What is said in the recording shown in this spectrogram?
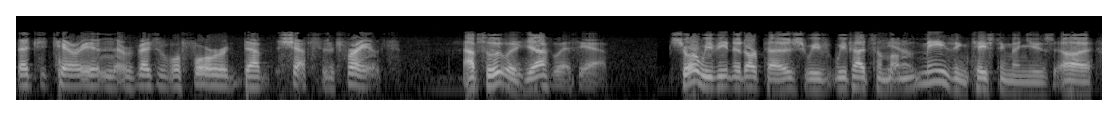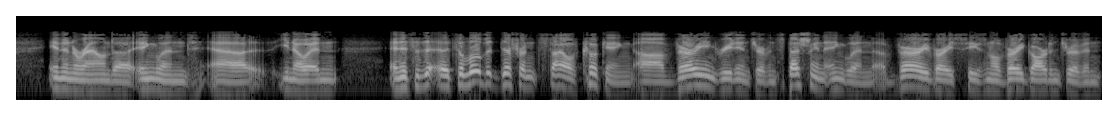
vegetarian or vegetable forward uh, chefs in france. Absolutely yeah. with yeah. Sure we've eaten at arpege we've we've had some yeah. amazing tasting menus uh in and around uh england uh you know and and it's a, it's a little bit different style of cooking, uh, very ingredient driven, especially in England. Uh, very very seasonal, very garden driven.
